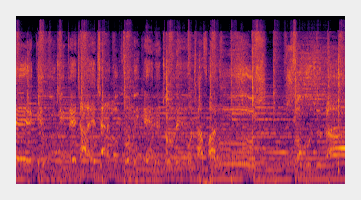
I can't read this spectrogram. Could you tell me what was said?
হারে কেউ জিতে যায় যেন ক্ষণিকের চলে ওঠা ফানুষ। সবুজ গাছ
